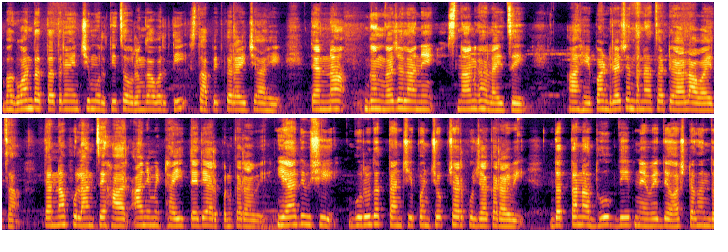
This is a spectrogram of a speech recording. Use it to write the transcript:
भगवान दत्तात्रयांची मूर्ती चौरंगावरती स्थापित करायची आहे. त्यांना गंगाजलाने स्नान घालायचे आहे. पांढऱ्या चंदनाचा टिळा लावायचा. त्यांना फुलांचे हार आणि मिठाई इत्यादी अर्पण करावे. या दिवशी गुरुदत्तांची पंचोपचार पूजा करावी. दत्तांना धूप दीप नैवेद्य अष्टगंध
